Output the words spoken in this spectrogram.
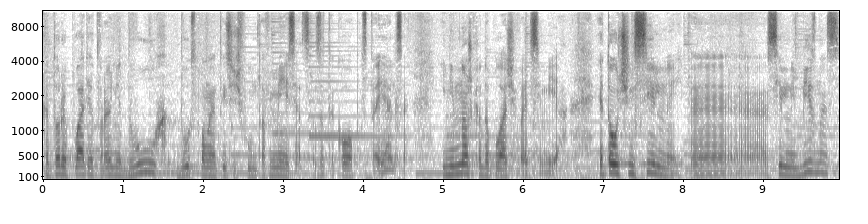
который платит в районе 2-2,5 тысяч фунтов в месяц за такого постояльца и немножко доплачивает семья. Это очень сильный, э, сильный бизнес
